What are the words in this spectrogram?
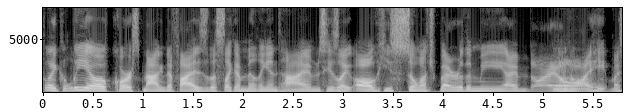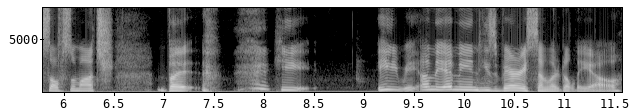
like Leo of course magnifies this like a million times. He's like, "Oh, he's so much better than me. I I, oh, I hate myself so much." But he he I mean, I mean he's very similar to Leo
